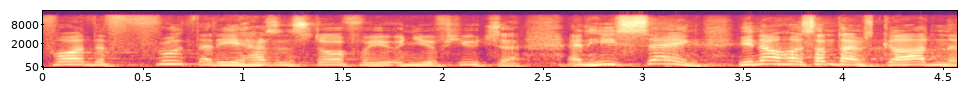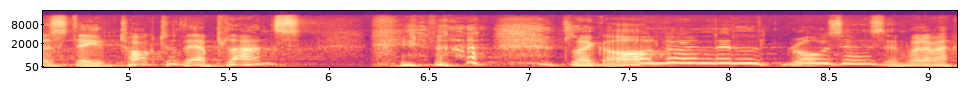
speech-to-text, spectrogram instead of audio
for the fruit that He has in store for you in your future. And He's saying, you know how sometimes gardeners they talk to their plants? it's like, oh, little roses and whatever.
